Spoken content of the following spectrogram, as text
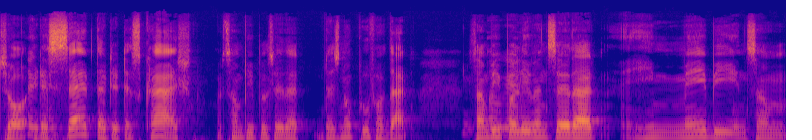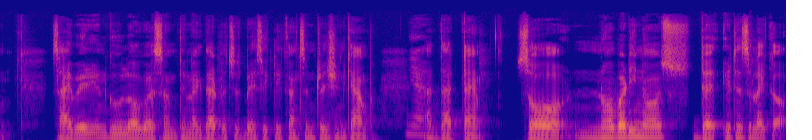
So it is said that it has crashed but some people say that there's no proof of that. Some people Okay. even say that he may be in some siberian gulag or something like that which is basically concentration camp Yeah. at that time so nobody knows that it is like a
